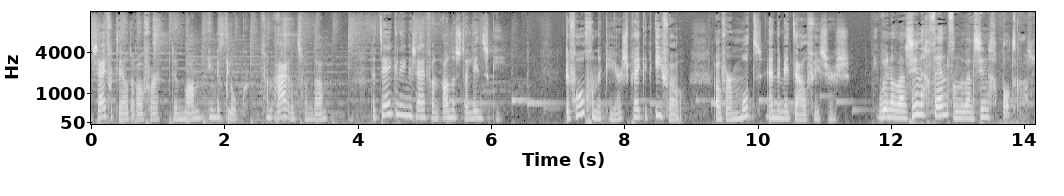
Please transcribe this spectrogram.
Zij vertelde over De Man in de Klok van Arend van Dam. De tekeningen zijn van Anne Stalinski. De volgende keer spreek ik Ivo over Mot en de metaalvissers. Ik ben een waanzinnig fan van de Waanzinnige Podcast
